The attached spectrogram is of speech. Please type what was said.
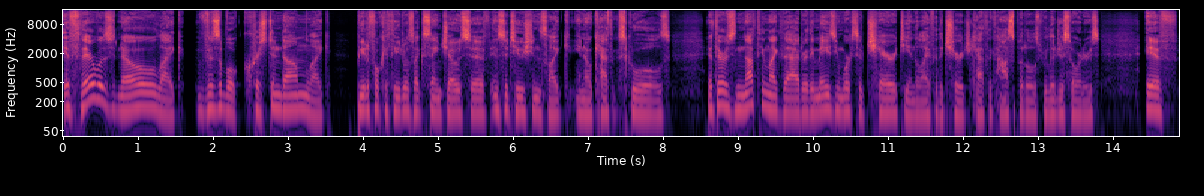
if there was no like visible Christendom, like beautiful cathedrals like St. Joseph, institutions like, you know, Catholic schools, if there was nothing like that, or the amazing works of charity in the life of the church, Catholic hospitals, religious orders, if,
